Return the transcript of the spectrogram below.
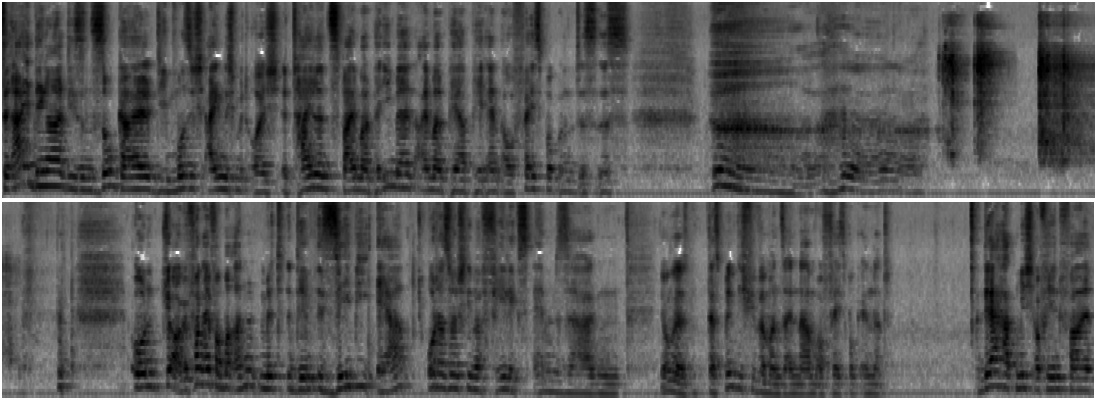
drei Dinger, die sind so geil, die muss ich eigentlich mit euch teilen. Zweimal per E-Mail, einmal per PN auf Facebook und es ist... Und ja, wir fangen einfach mal an mit dem Sebi R. Oder soll ich lieber Felix M sagen? Junge, das bringt nicht viel, wenn man seinen Namen auf Facebook ändert. Der hat mich auf jeden Fall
